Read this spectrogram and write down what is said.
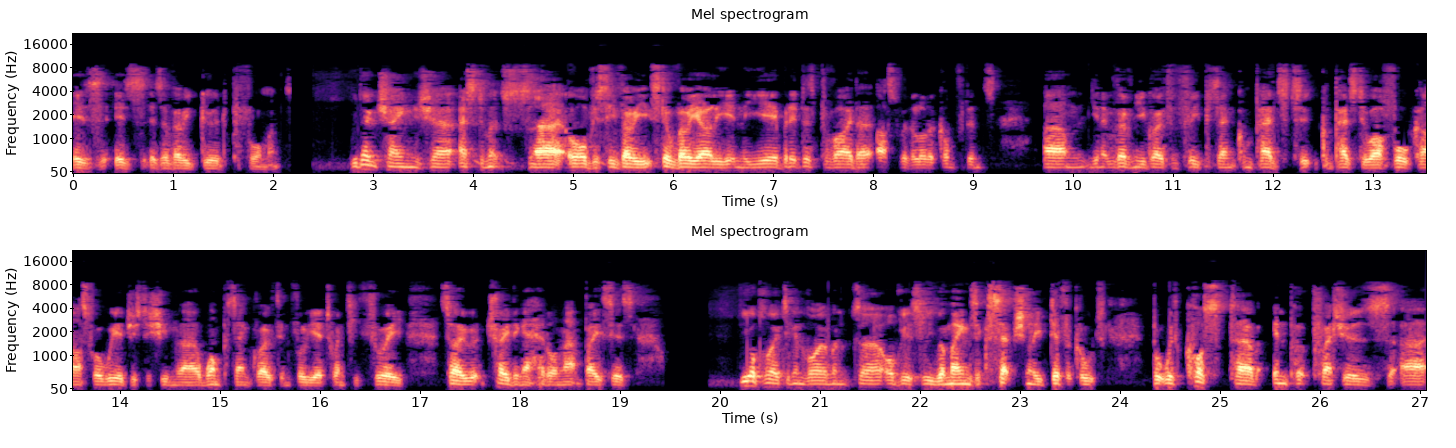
is is is a very good performance. We don't change uh, estimates, uh, obviously very still very early in the year, but it does provide uh, us with a lot of confidence. Um, you know, revenue growth of 3% compares to compared to our forecast, where we had just assumed 1% growth in full year 2023. Trading ahead on that basis. The operating environment uh, obviously remains exceptionally difficult, but with cost uh, input pressures uh,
